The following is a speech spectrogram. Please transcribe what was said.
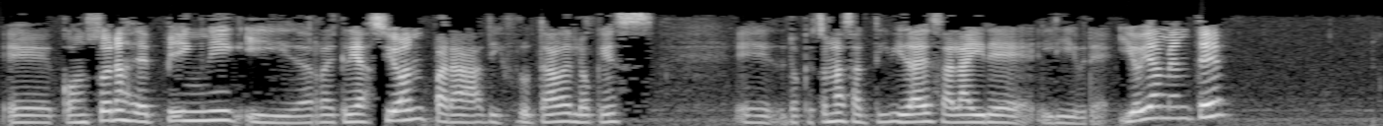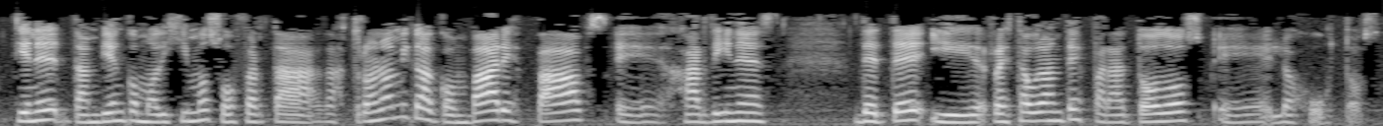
eh, con zonas de picnic y de recreación para disfrutar de lo que es lo que son las actividades al aire libre. Y obviamente tiene también, como dijimos, su oferta gastronómica con bares, pubs, jardines de té y restaurantes para todos los gustos.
